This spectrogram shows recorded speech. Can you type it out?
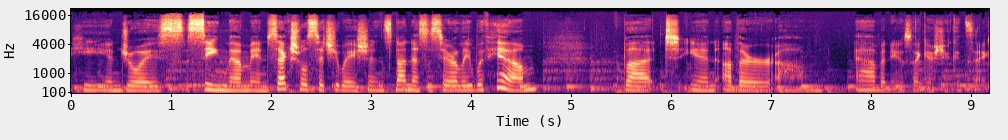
he enjoys seeing them in sexual situations, not necessarily with him, but in other um, avenues, I guess you could say.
